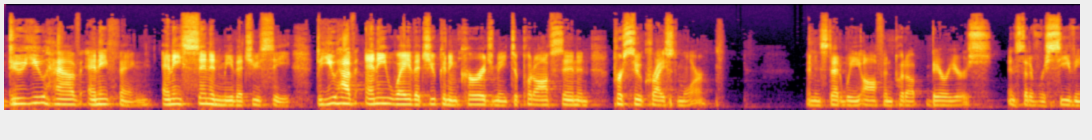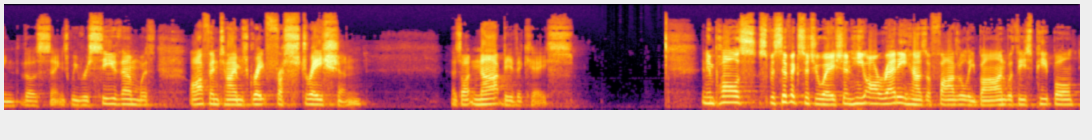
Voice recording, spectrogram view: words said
Do you have anything, any sin in me that you see? Do you have any way that you can encourage me to put off sin and pursue Christ more? And instead, we often put up barriers instead of receiving those things. We receive them with oftentimes great frustration. This ought not be the case. And in Paul's specific situation, he already has a fatherly bond with these people.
